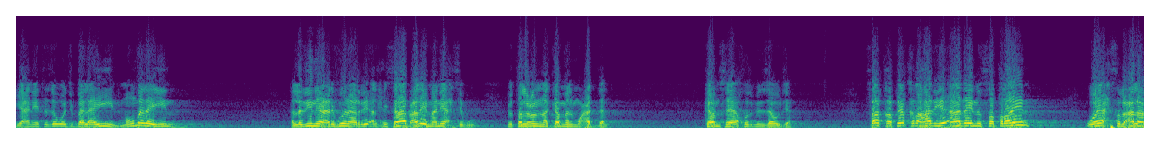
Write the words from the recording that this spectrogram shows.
يعني يتزوج بلايين مو ملايين. الذين يعرفون الحساب عليهم أن يحسبوا. يطلعون لنا كم المعدل. كم سيأخذ من زوجة. فقط يقرأ هذه هذين السطرين ويحصل على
